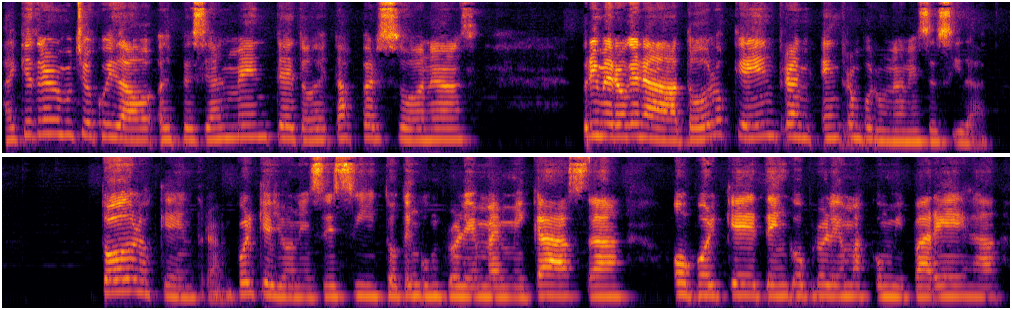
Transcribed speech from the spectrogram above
Hay que tener mucho cuidado, especialmente todas estas personas. Primero que nada, todos los que entran, entran por una necesidad. Todos los que entran, porque yo necesito, tengo un problema en mi casa, o porque tengo problemas con mi pareja,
